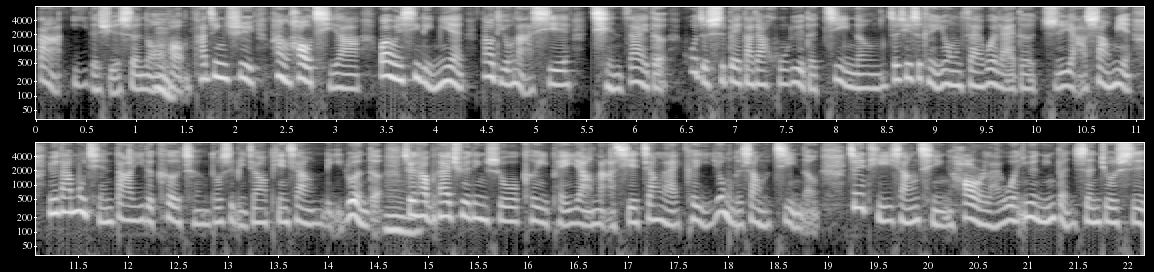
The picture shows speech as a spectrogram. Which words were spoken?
大一的学生哦，哈，他进去他很好奇啊，外文系里面到底有哪些潜在的或者是被大家忽略的技能？这些是可以用在未来的职涯上面，因为他目前大一的课程都是比较偏向理论的，所以他不太确定说可以培养哪些将来可以用得上的技能。这一题想请浩尔来问，因为您本身就。就是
